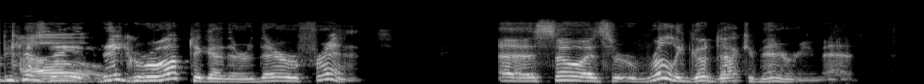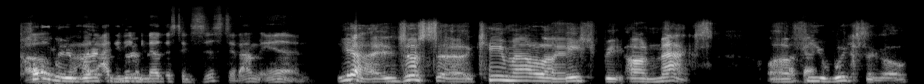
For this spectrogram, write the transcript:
because Oh. they they grew up together. They're friends. Uh, so it's a really good documentary, man. Oh, Totally God, I didn't even know this existed. I'm in. Yeah, it just uh, came out on HB on Max a Okay. few weeks ago,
